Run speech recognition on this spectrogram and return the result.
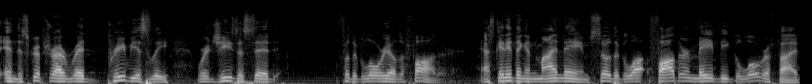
In the scripture I read previously, where Jesus said, for the glory of the Father. Ask anything in my name so the glo- Father may be glorified.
